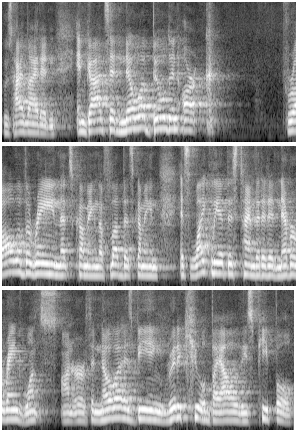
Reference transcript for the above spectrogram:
who's highlighted, and God said, Noah, build an ark for all of the rain that's coming, the flood that's coming. And it's likely at this time that it had never rained once on earth. And Noah is being ridiculed by all of these people,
